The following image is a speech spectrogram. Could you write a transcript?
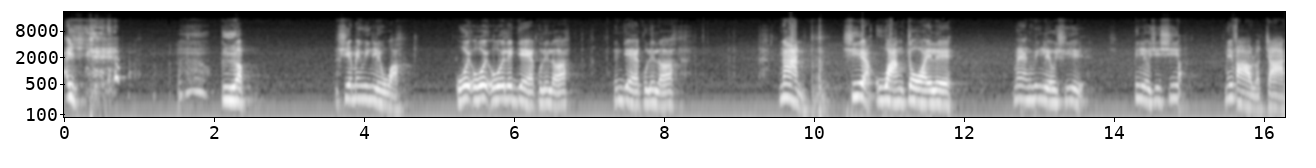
ไอเกือบ เชี่ยแม่งวิ่งเร็วว่ะ โอ้ยโอ้ยโอ้ยเล่นแย่กูเลยเหรอ เล่นแย่กูเลยเหรอ นั่น เชี่ยกูวางจอยเลย แม่งวิ่งเร็วชี้วิ่งเร็วชี้เชี่ยไม่ฟาวเหรอจาน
